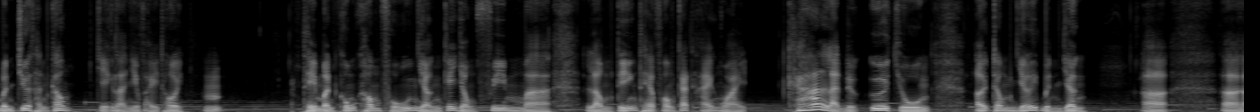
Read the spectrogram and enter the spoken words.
mình chưa thành công chỉ là như vậy thôi. Ừ. thì mình cũng không phủ nhận cái dòng phim mà lồng tiếng theo phong cách hải ngoại khá là được ưa chuộng ở trong giới bình dân. À, à,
